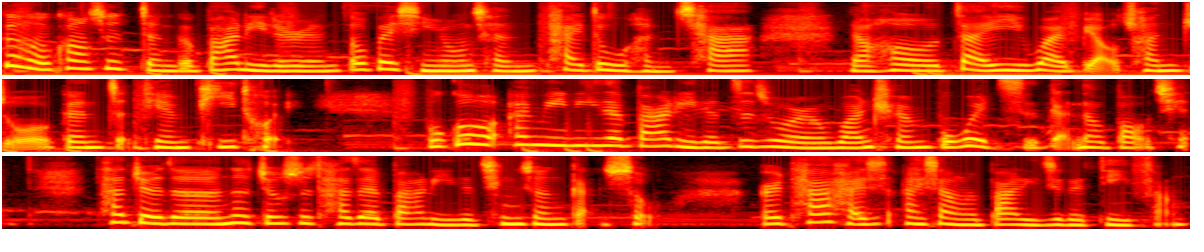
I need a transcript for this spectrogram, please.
更何况是整个巴黎的人都被形容成态度很差，然后在意外表穿着跟整天劈腿。不过，艾米丽在巴黎的制作人完全不为此感到抱歉，他觉得那就是他在巴黎的亲身感受。而他还是爱上了巴黎这个地方。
